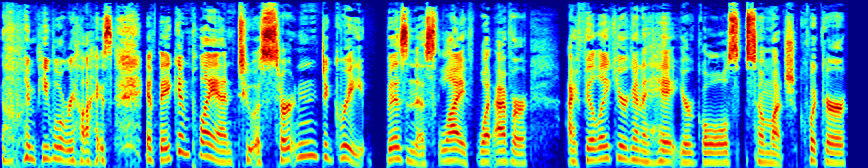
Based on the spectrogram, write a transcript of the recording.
when people realize if they can plan to a certain degree, business, life, whatever, I feel like you're going to hit your goals so much quicker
